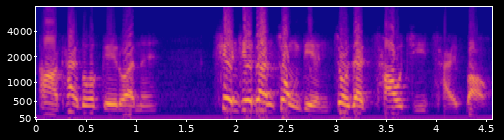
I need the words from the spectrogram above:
啊，太多给乱呢。现阶段重点就在超级财报，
